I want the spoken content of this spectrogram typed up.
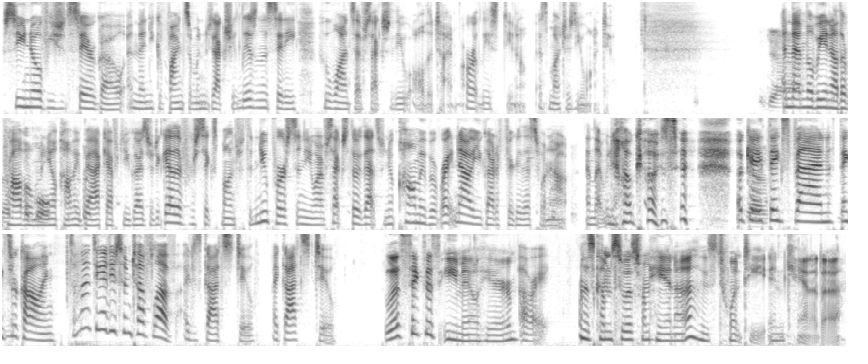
so you know if you should stay or go, and then you can find someone who actually lives in the city who wants to have sex with you all the time, or at least you know as much as you want to. Yeah, And then there'll be another that's problem when you'll call me back after you guys are together for six months with a new person. You want to have sex with. That's when you'll call me. But right now, you got to figure this one out and let me know how it goes. okay. Yeah. Thanks, Ben. Thanks for calling. Sometimes you got to do some tough love. I just got to. I got to. Let's take this email here. All right. This comes to us from Hannah, who's 20 in Canada.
